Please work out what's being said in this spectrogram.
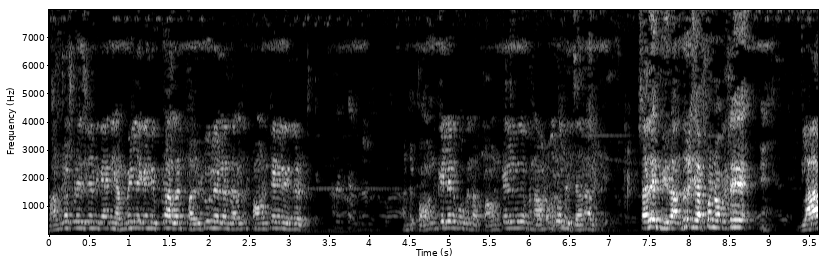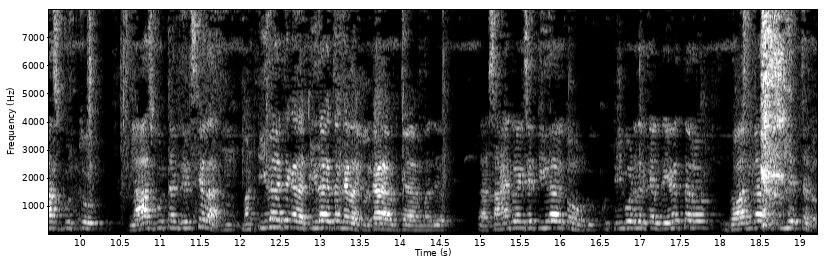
మండల ప్రెసిడెంట్ కానీ ఎమ్మెల్యే కానీ ఇప్పుడు అలాంటి పల్లెటూరు వెళ్ళాలి. అలాంటి పవన్ కళ్యాణ్ వెళ్ళాడు. అంటే పవన్ కళ్యాణ్ ఒక పవన్ కళ్యాణ్ ఒక నమ్మకం ఉంది జనాలకి. సరే మీరు అందరూ చెప్పండి ఒకటే. గ్లాస్ గుర్తు గ్లాస్ గుర్తు అని తెలుసు కదా? మన టీ తాగుతాం కదా టీ తాగుతాం కదా ఇప్పుడు. మరి సాయంత్రం వేసే టీ తాగుతాం. టీ కూడా దగ్గరికి వెళ్తే ఏమెత్తారు గాజు గ్లాస్ టీ ఇస్తారు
